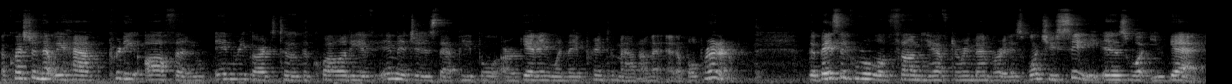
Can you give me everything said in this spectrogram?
a question that we have pretty often in regards to the quality of images that people are getting when they print them out on an edible printer. The basic rule of thumb you have to remember is what you see is what you get.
